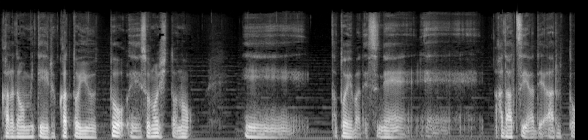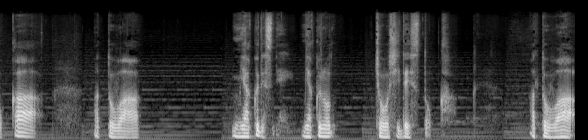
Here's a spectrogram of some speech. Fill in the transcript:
体を見ているかというと、えー、その人の、えー、例えばですね、えー、肌ツヤであるとか、あとは、脈ですね。脈の調子ですとか、あとは、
